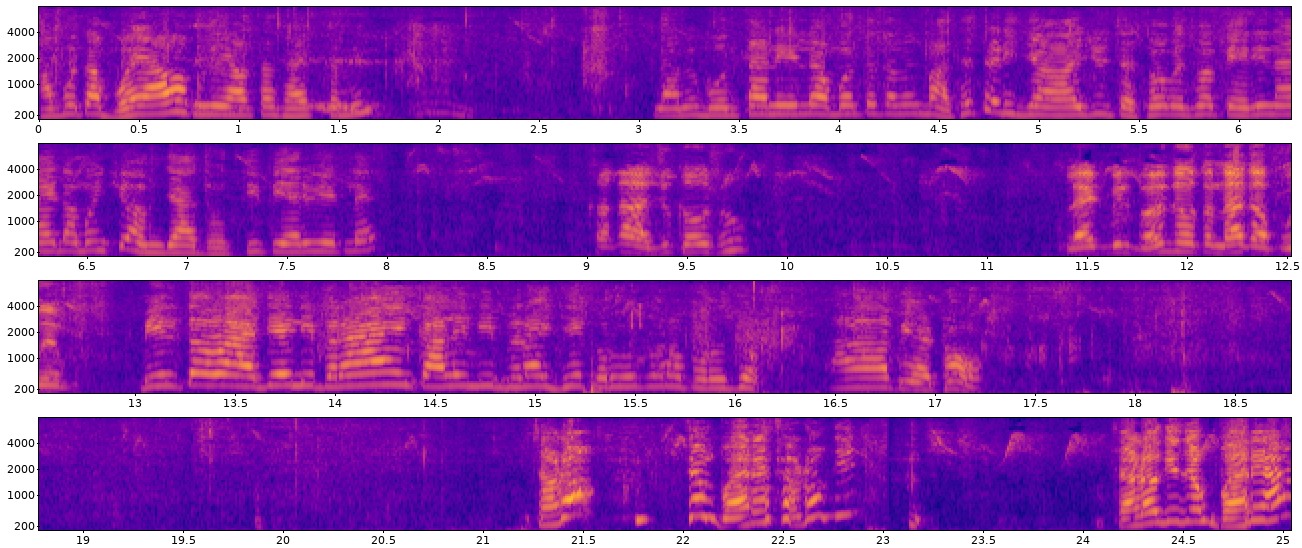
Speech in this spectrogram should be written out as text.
હમુતા ભય આવો નહીં આવતા સાહેબ તમે? એટલે અમે બોલતા નહીં એટલે અમને તો તમે માથે ચડી જાઓ. આજુ ચશ્મા બસમા પહેરીને ના એટલે અમે શું સમજ્યા? ધોતી પહેરવી એટલે? કાકા હજુ કહું છું. લાઈટ બિલ ભરી દો તો ના કાપું એમ. બિલ તો આજે નહીં ભરાય કાલે નહીં ભરાય. જે કરવું કરો કરો. જો આ બેઠો. ચડો. કેમ ભારે ચડો કે? ચડો કે જો ભારે આ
